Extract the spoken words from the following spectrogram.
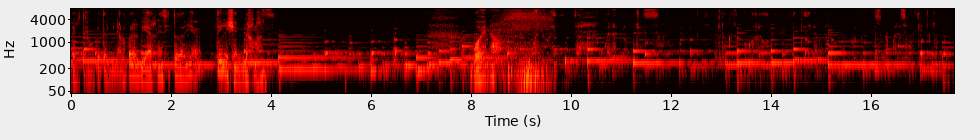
Pero tengo que terminarlo para el viernes y todavía estoy leyendo más. Bueno, bueno gente, buenas noches. Creo que es un poco redundante que diga mi nombre porque aparece en el título.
